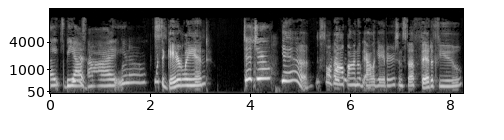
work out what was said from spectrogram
sights, be yeah. outside. You know, Went to Gatorland. did you? Yeah, saw the albino alligators and stuff. Fed a few.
